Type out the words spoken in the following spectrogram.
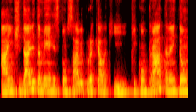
a entidade também é responsável por aquela que, que contrata, né? Então,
